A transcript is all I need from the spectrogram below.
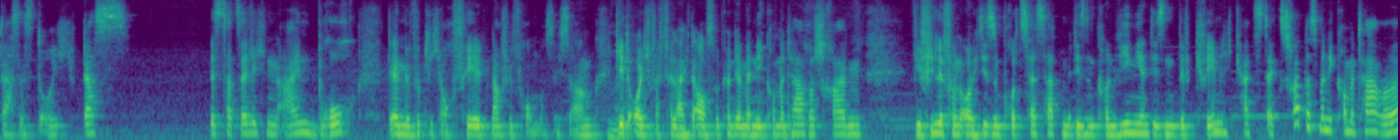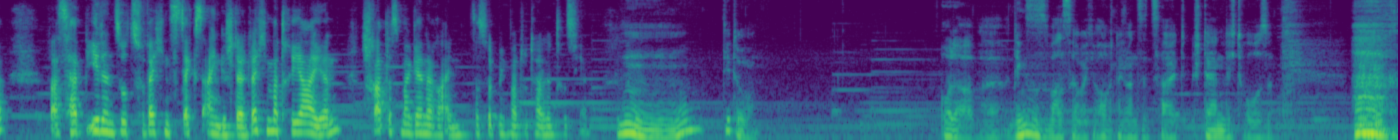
das ist durch. Das ist tatsächlich ein Einbruch, der mir wirklich auch fehlt, nach wie vor, muss ich sagen. Ja. Geht euch vielleicht auch so. Könnt ihr mal in die Kommentare schreiben, wie viele von euch diesen Prozess hatten mit diesen Convenient, diesen Bequemlichkeitsstacks. Schreibt das mal in die Kommentare. Was habt ihr denn so zu welchen Stacks eingestellt? Welche Materialien? Schreibt das mal gerne rein. Das würde mich mal total interessieren. Hm, Dito. Oder äh, Dingsens war es, glaube ich, auch eine ganze Zeit. Sternlichtrose. Ach,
